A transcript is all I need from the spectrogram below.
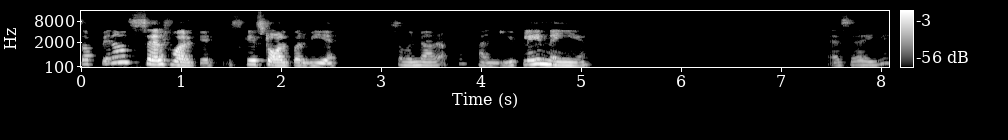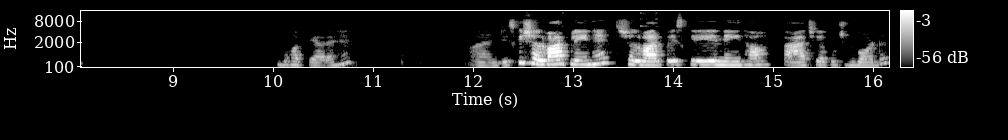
सब पे ना सेल्फ वर्क है, इसके स्टॉल पर भी है। समझ में आ रहा है आपको? हाँ जी प्लेन नहीं है। ऐसा है ये। बहुत प्यारा है। एंड इसकी शलवार प्लेन है। शलवार पे इसके नहीं था पैच या कुछ भी बॉर्डर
